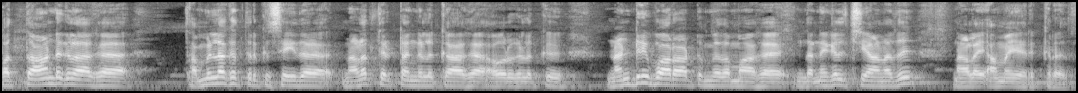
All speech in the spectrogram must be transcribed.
பத்து ஆண்டுகளாக தமிழகத்திற்கு செய்த நலத்திட்டங்களுக்காக அவர்களுக்கு நன்றி பாராட்டும் விதமாக இந்த நிகழ்ச்சியானது நாளை அமைய இருக்கிறது.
